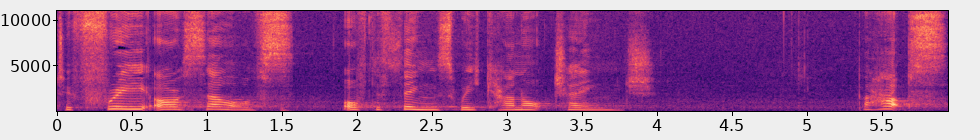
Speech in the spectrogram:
to free ourselves of the things we cannot change. Perhaps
